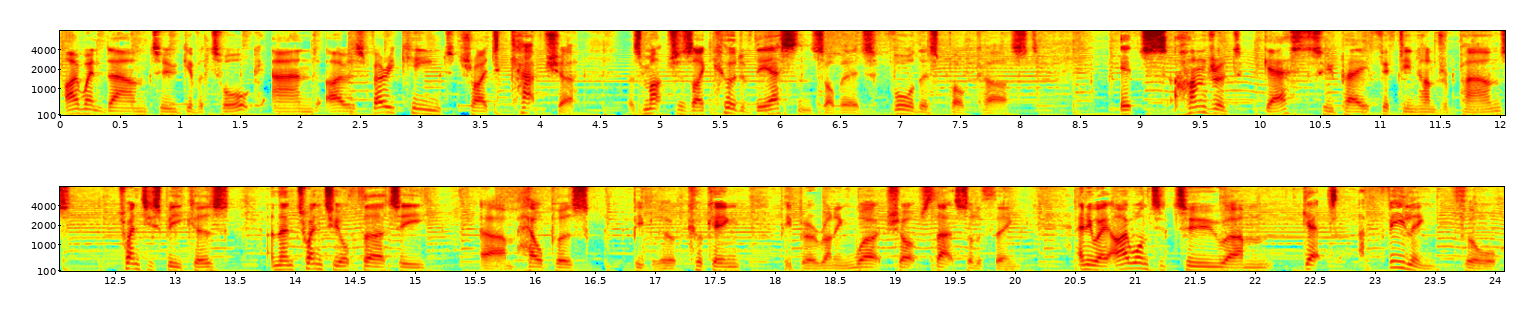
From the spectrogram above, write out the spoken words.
I went down to give a talk, and I was very keen to try to capture as much as I could of the essence of it for this podcast. It's 100 guests who pay £1,500, 20 speakers, and then 20 or 30 um, helpers, people who are cooking, people who are running workshops, that sort of thing. Anyway, I wanted to um, get a feeling for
